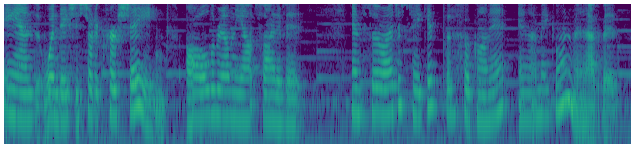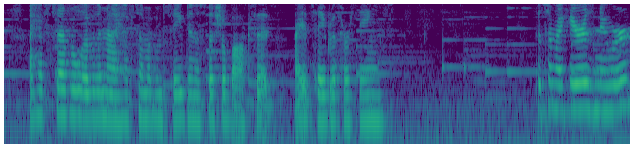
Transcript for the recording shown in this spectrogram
And one day she started crocheting all around the outside of it. And so I just take it, put a hook on it, and I make ornament out of it. I have several of them and I have some of them saved in a special box that I had saved with her things. This one right here is newer.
